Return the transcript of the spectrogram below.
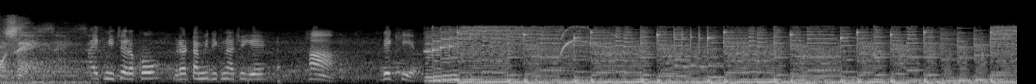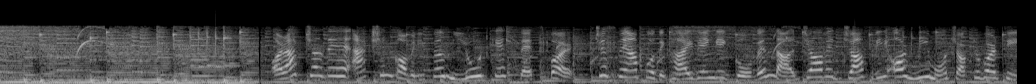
माइक नीचे रखो, मेरा टमी दिखना चाहिए। हाँ देखिए। और अब चलते हैं एक्शन कॉमेडी फ़िल्म लूट के सेट पर, जिसमें आपको दिखाई देंगे गोविंदा, जावेद जाफरी और मीमो चक्रवर्ती।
